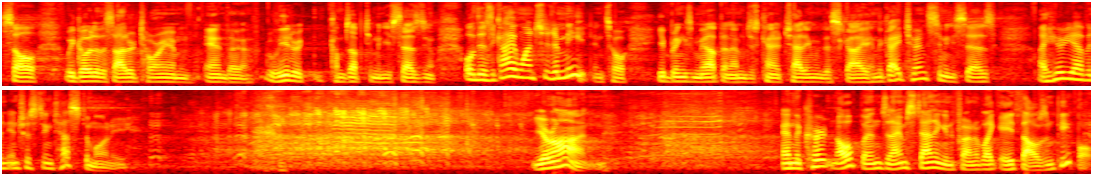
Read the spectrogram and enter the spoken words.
so we go to this auditorium, and the leader comes up to me and he says, you know, Oh, there's a guy I want you to meet. And so he brings me up, and I'm just kind of chatting with this guy. And the guy turns to me and he says, I hear you have an interesting testimony. You're on and the curtain opens, and I'm standing in front of like 8,000 people.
